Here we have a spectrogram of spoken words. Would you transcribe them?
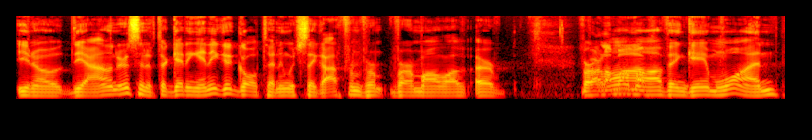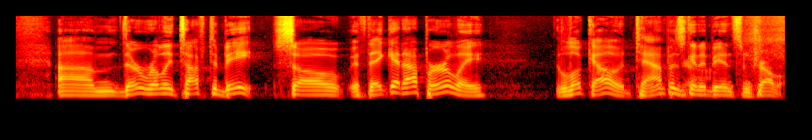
you know, the Islanders, and if they're getting any good goaltending, which they got from Var- Varlamov or Varlamov. In game one, um, they're really tough to beat. So if they get up early, look out. Tampa's going to be in some trouble.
